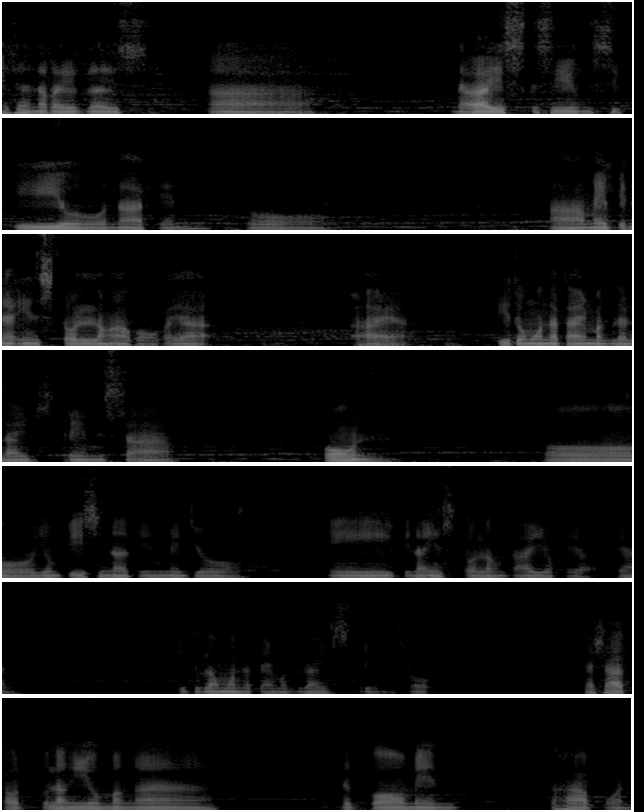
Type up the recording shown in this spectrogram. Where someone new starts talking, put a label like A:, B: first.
A: Pasensya na kayo guys. Ah, naayos kasi yung CPU natin. So, ah, may pina-install lang ako. Kaya, ah, dito muna tayo magla-live stream sa phone. So, yung PC natin medyo may pina-install lang tayo. Kaya, yan. Dito lang muna tayo mag-live stream. So, sa shoutout ko lang yung mga nag-comment kahapon.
